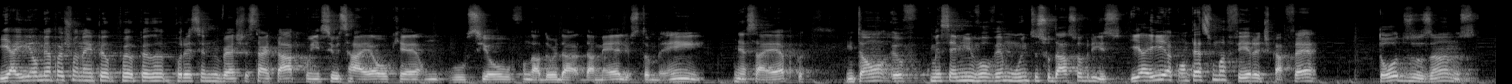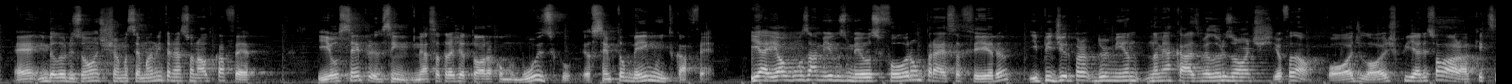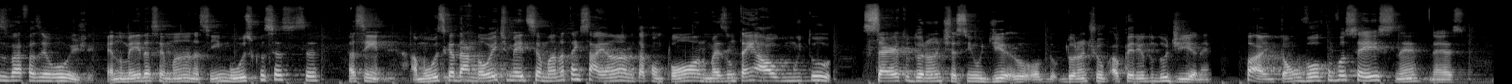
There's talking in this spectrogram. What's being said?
E aí eu me apaixonei por, por, por, esse universo de startup, conheci o Israel, que é um, o CEO fundador da, da Melius também, nessa época. Então eu comecei a me envolver muito, estudar sobre isso. E aí acontece uma feira de café, todos os anos, é, em Belo Horizonte, chama Semana Internacional do Café. E eu sempre, assim, nessa trajetória como músico, eu sempre tomei muito café. E aí alguns amigos meus foram para essa feira e pediram para dormir na minha casa em Belo Horizonte. E eu falei, não, pode, lógico. E aí eles falaram, ah, o que, que vocês vão fazer hoje? É no meio da semana, assim, músico, você, você... assim, a música da noite, meio de semana tá ensaiando, tá compondo, mas não tem algo muito certo durante, assim, o dia, durante o, o período do dia, né? Ah, então vou com vocês, né? né?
